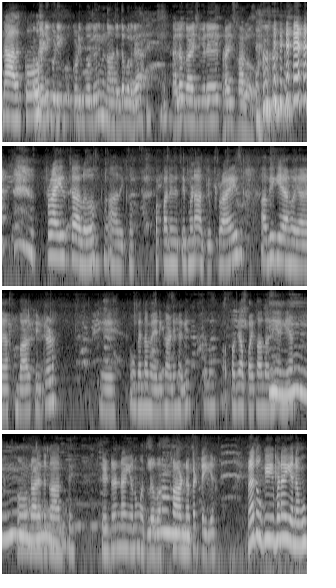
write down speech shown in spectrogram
ਨਾਲ ਕੋ ਕਿਹੜੀ ਕੁੜੀ ਕੁੜੀ ਬੋਲਦੀ ਹੁੰਦੀ ਮੈਂ ਨਾਂ ਚੱਦਾ ਭੁੱਲ ਗਿਆ। ਹੈਲੋ ਗਾਇਸ ਵੀਰੇ ਫਰਾਈਜ਼ ਖਾ ਲਓ। ਫਰਾਈਜ਼ ਖਾ ਲਓ। ਆ ਦੇਖੋ, ਆਪਾਂ ਨੇ ਦਿੱਤੇ ਬਣਾ ਕੇ ਫਰਾਈਜ਼ ਆ ਵੀ ਗਿਆ ਹੋਇਆ ਆ ਬਾਹਰ ਖੇਡਣ। ਤੇ ਉਹ ਕਹਿੰਦਾ ਮੈਂ ਨਹੀਂ ਖਾਣੇ ਹੈਗੇ। ਚਲੋ, ਆਪਾਂ ਕਿ ਆਪਾਂ ਹੀ ਖਾ ਲੈਣੇ ਹੈਗੇ ਆ। ਉਹ ਨਾਲੇ ਦੁਕਾਨ ਤੇ ਖੇਡਣ ਨਾਲ ਹੀ ਉਹਨੂੰ ਮਤਲਬ ਆ, ਖਾਣ ਨਾਲ ਘੱਟੇ ਹੀ ਆ। ਮੈਂ ਤੂੰ ਕੀ ਬਣਾਈ ਆ ਨਵੂ?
